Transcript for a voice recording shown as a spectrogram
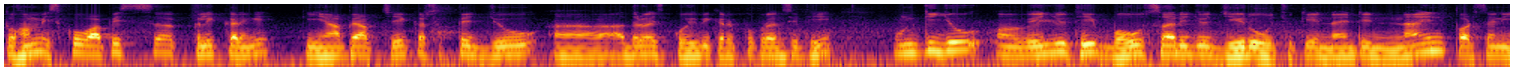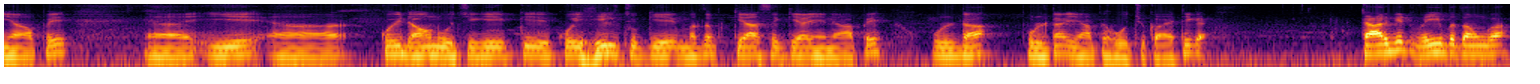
तो हम इसको वापस क्लिक करेंगे कि यहाँ पे आप चेक कर सकते जो अदरवाइज़ कोई भी क्रिप्टो करेंसी थी, उनकी जो वैल्यू थी बहुत सारी जो ज़ीरो हो चुकी है। नाइन्टी नाइन परसेंट यहाँ पर ये कोई डाउन हो चुकी है कि कोई हिल चुकी है मतलब क्या से क्या यहाँ पे उल्टा पुल्टा यहाँ पे हो चुका है, ठीक है? टारगेट वही बताऊँगा।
